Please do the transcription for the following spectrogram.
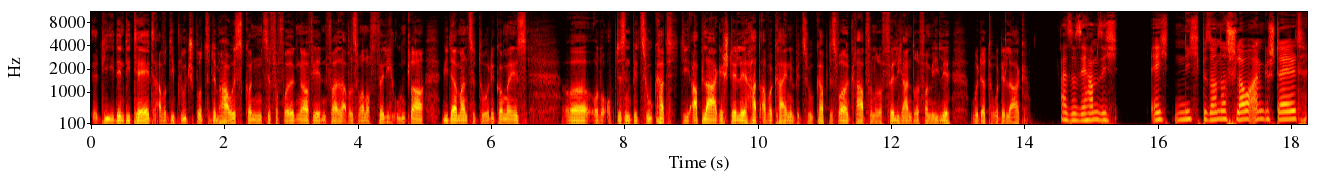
die Identität, aber die Blutspur zu dem Haus konnten sie verfolgen auf jeden Fall. Aber es war noch völlig unklar, wie der Mann zu Tode gekommen ist oder ob das einen Bezug hat. Die Ablagestelle hat aber keinen Bezug gehabt. Das war ein Grab von einer völlig anderen Familie, wo der Tote lag. Also sie haben sich echt nicht besonders schlau angestellt.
